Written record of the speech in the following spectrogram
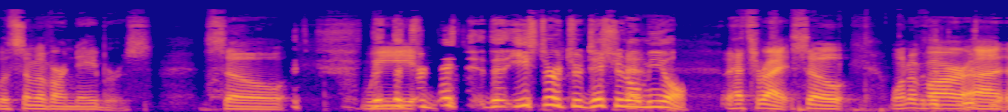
with some of our neighbors. So we the, the, the Easter traditional uh, meal. That's right. So one of our uh,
